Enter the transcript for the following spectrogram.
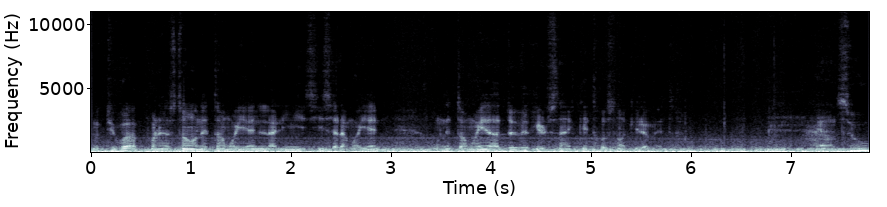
Donc tu vois, pour l'instant, on est en moyenne, la ligne ici, c'est la moyenne, on est en moyenne à 2,5 litres au 100 km. Et en dessous,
